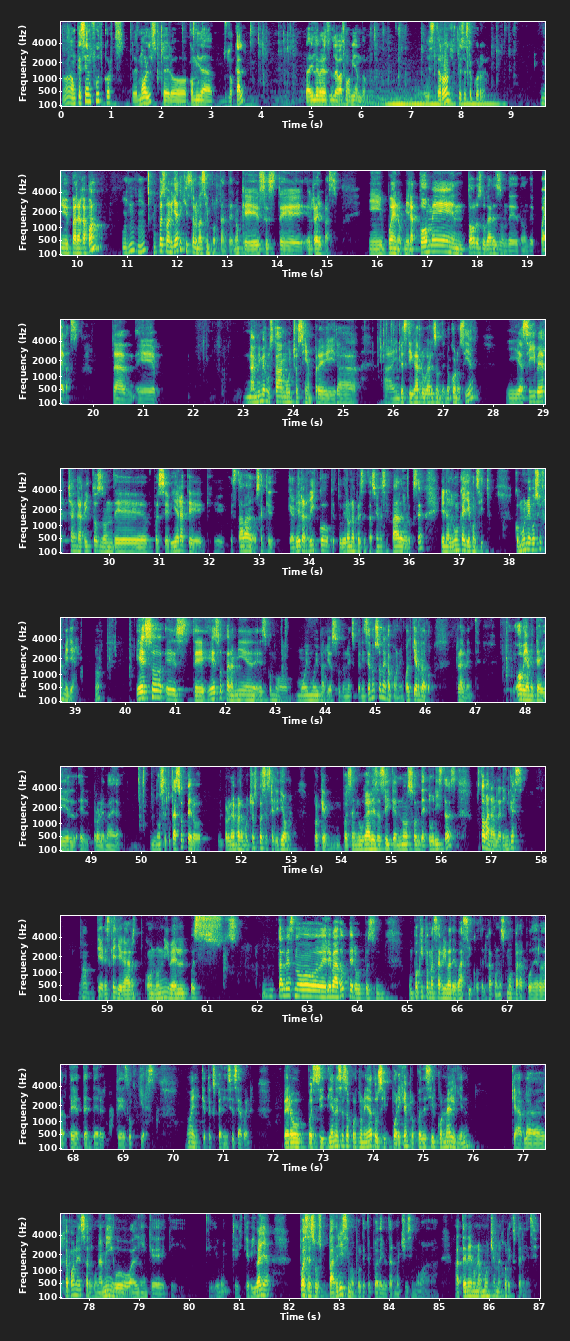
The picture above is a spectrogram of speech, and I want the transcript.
¿no? aunque sean food courts de malls, pero comida pues, local. Ahí le, ves- le vas moviendo. Este rol, ¿qué se te ocurre? ¿Y para Japón? Ujú, ujú. Pues bueno, ya dijiste lo más importante, ¿no? Que es este el Rail Pass. Y bueno, mira, come en todos los lugares donde, donde puedas. O sea, eh, a mí me gustaba mucho siempre ir a, a investigar lugares donde no conocía y así ver changarritos donde pues se viera que, que- que estaba, o sea, que, que oliera rico, que tuviera una presentación así padre o lo que sea, en algún callejoncito, como un negocio familiar, ¿no? Eso, este, eso para mí es como muy, muy valioso de una experiencia, no solo en Japón, en cualquier lado, realmente. Obviamente ahí el, el problema, no sé tu caso, pero el problema para muchos pues es el idioma, porque pues en lugares así que no son de turistas, pues no van a hablar inglés, ¿no? Tienes que llegar con un nivel pues tal vez no elevado, pero pues un poquito más arriba de básico del japonés como para poder darte a entender qué es lo que quieres. ¿No? y que tu experiencia sea buena. Pero pues si tienes esa oportunidad o si, por ejemplo, puedes ir con alguien que habla japonés, algún amigo o alguien que, que, que, que, viva allá, pues eso es padrísimo porque te puede ayudar muchísimo a, a tener una mucha mejor experiencia.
